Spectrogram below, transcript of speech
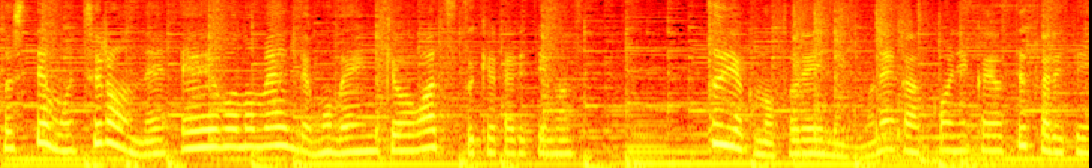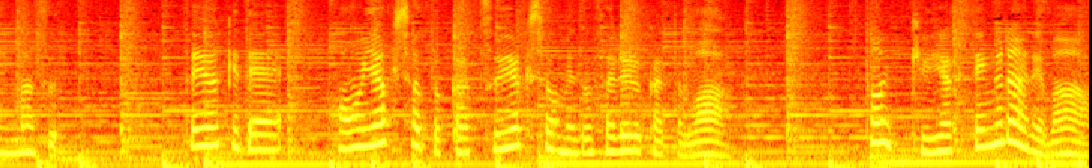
そしてもちろんね英語の面でも勉強は続けられています。通訳のトレーニングもね学校に通ってされています。というわけで翻訳者とか通訳者を目指される方は TOEIC900 点ぐらいあれば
